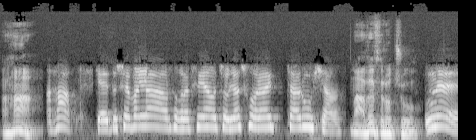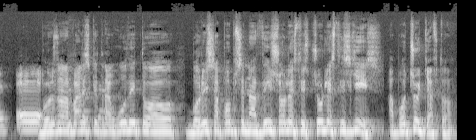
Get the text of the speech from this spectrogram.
Αχά. Αχά. Και τους έβαλα ορθογραφία ο τσολιάς φοράει τσαρούχια. Να, δεύτερο τσου. Ναι. Ε, Μπορείς να βάλεις και τραγούδι το Μπορείς απόψε να δεις όλες τις τσούλες της γης. Από τσου κι αυτό.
